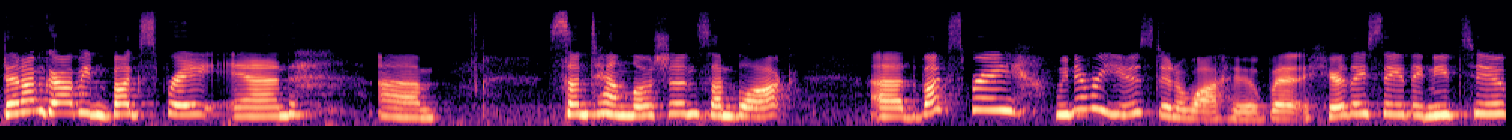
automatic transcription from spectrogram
Then I'm grabbing bug spray and um, suntan lotion, sunblock. Uh, the bug spray we never used in Oahu, but here they say they need to.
